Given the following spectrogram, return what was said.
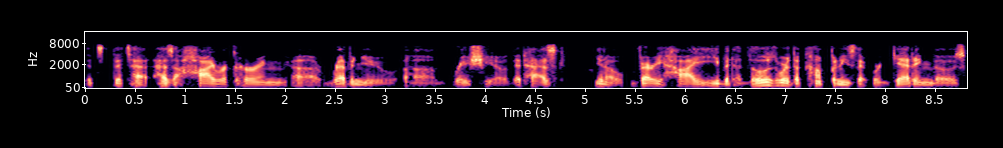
that's that's ha- has a high recurring uh, revenue um, ratio, that has you know very high EBITDA. Those were the companies that were getting those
